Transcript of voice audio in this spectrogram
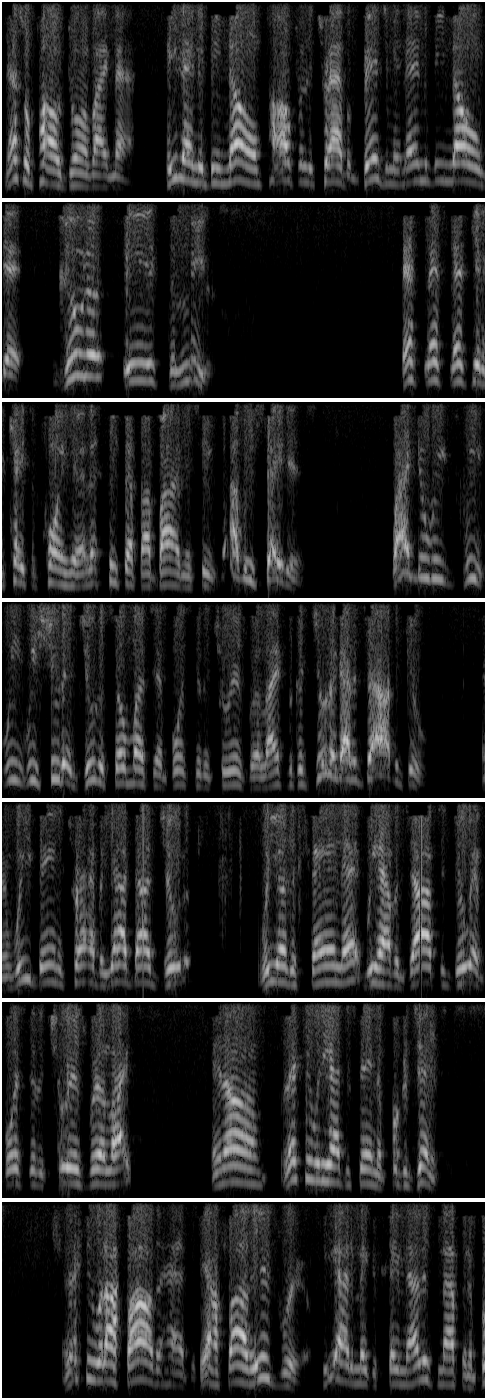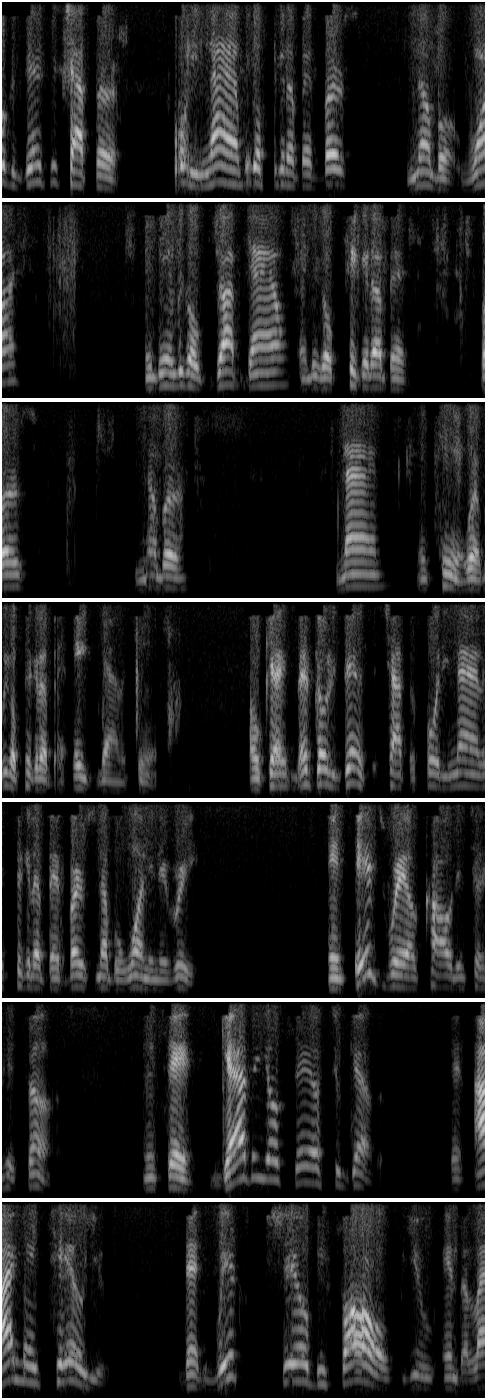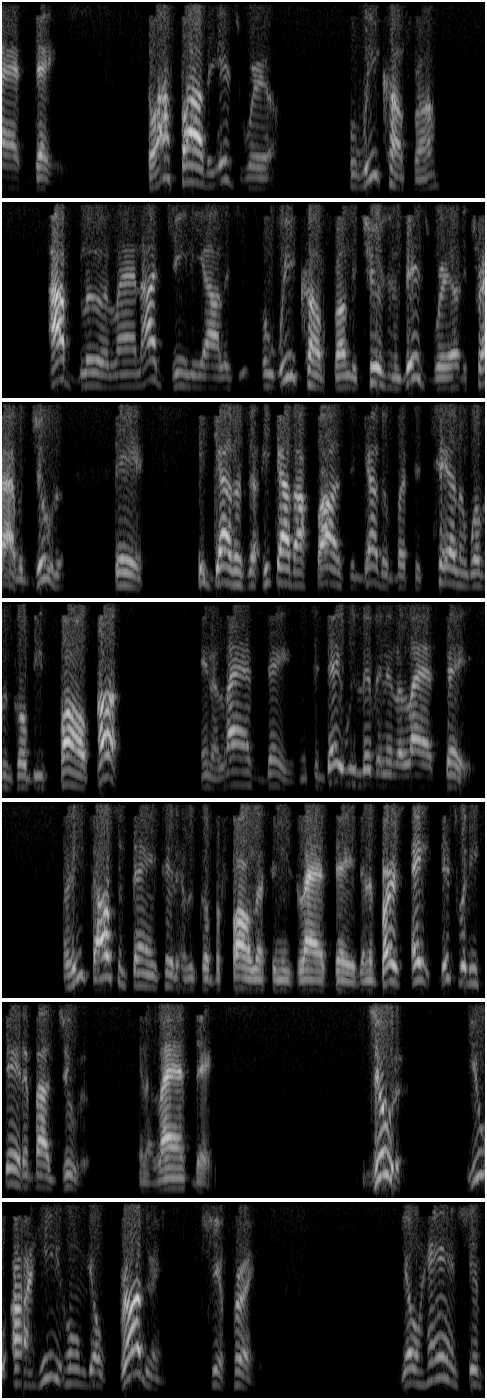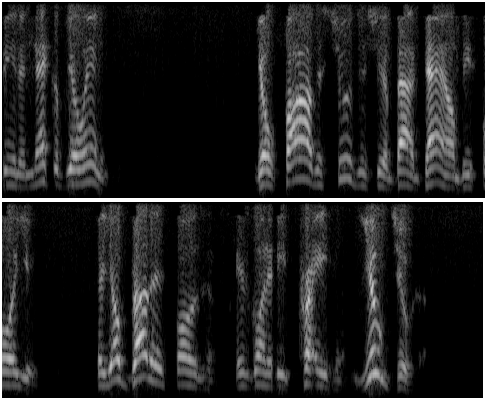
That's what Paul's doing right now. He letting it be known, Paul from the tribe of Benjamin, letting it be known that Judah is the leader. Let's let's let's get a case of point here. Let's piece up our Bible and see why we say this. Why do we we we, we shoot at Judah so much at Voice to the True Israelites? Because Judah got a job to do. And we being the tribe of Yada Judah, we understand that. We have a job to do at Voice of the True Israelites. And um, let's see what he had to say in the book of Genesis. And let's see what our father had to say. Our father Israel. He had to make a statement. Now listen now in the book of Genesis, chapter 49. We're going to pick it up at verse number 1. And then we're going to drop down and we're going to pick it up at verse number 9 and 10. Well, we're going to pick it up at 8 down to 10. Okay, let's go to Genesis chapter 49. Let's pick it up at verse number 1 and it reads, And Israel called unto his sons and said, Gather yourselves together, that I may tell you that which shall befall you in the last days. So our father Israel, who we come from, our bloodline, our genealogy, who we come from, the children of Israel, the tribe of Judah, said he gathers he got our fathers together, but to tell them what was going to befall us in the last days. And today we're living in the last days. So he saw some things here that was going to befall us in these last days. And in verse 8, this is what he said about Judah in the last days. Judah, you are he whom your brethren shall praise. Your hand shall be in the neck of your enemies. Your father's children shall bow down before you. So your brother is is going to be praising you, Judah.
